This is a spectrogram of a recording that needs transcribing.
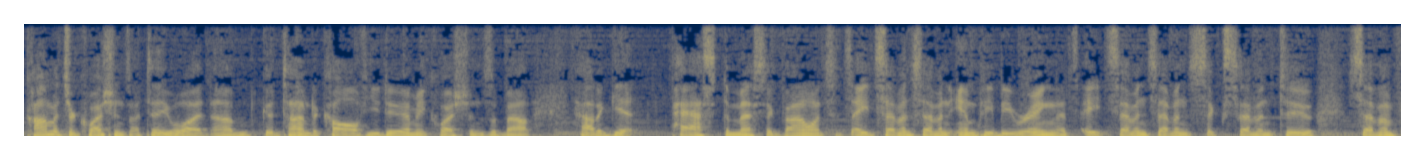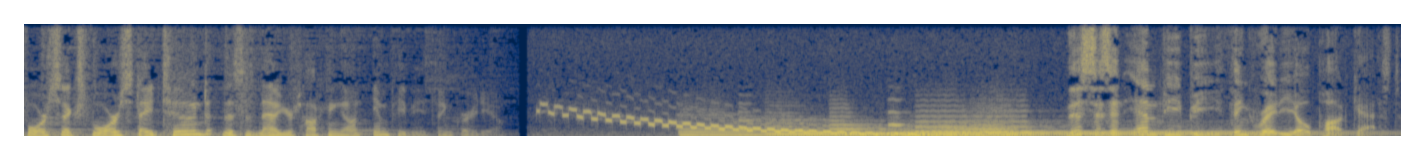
comments or questions, I tell you what, um, good time to call if you do have any questions about how to get past domestic violence. It's 877 MPB Ring. That's 877 672 7464. Stay tuned. This is Now You're Talking on MPB Think Radio. This is an MPB Think Radio podcast.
